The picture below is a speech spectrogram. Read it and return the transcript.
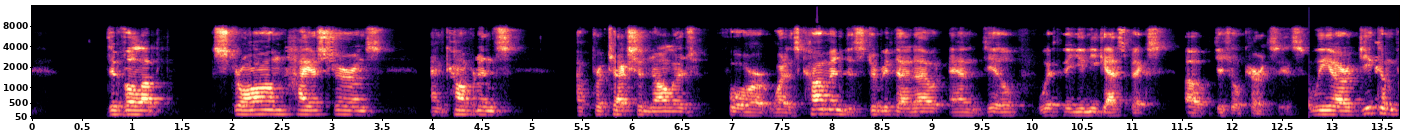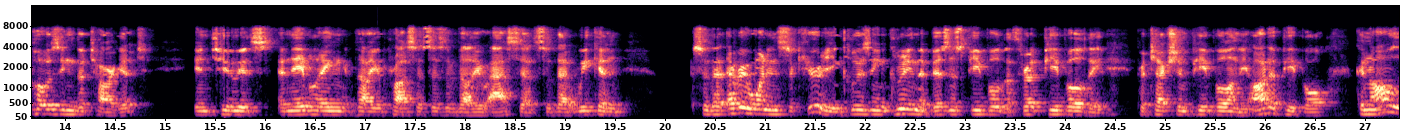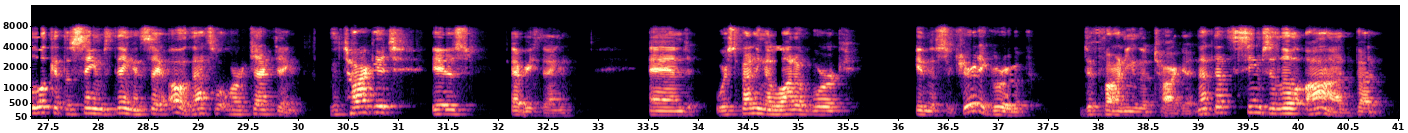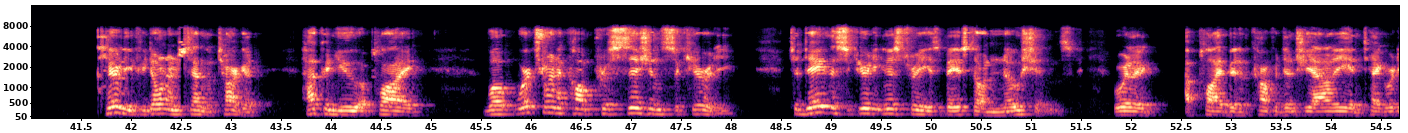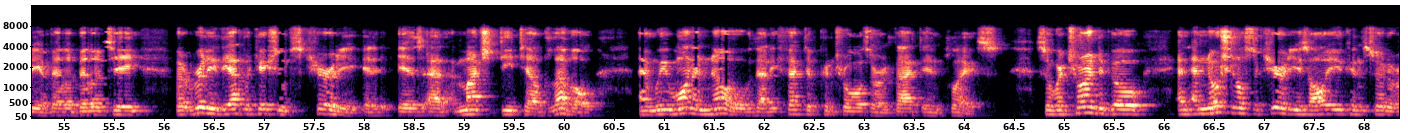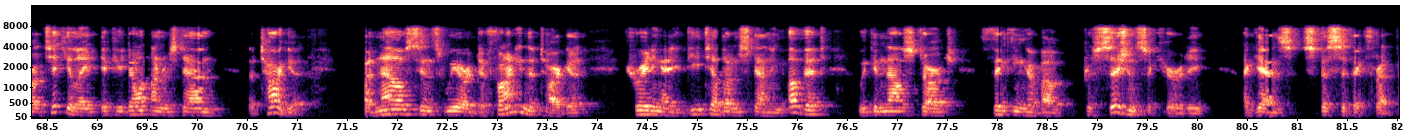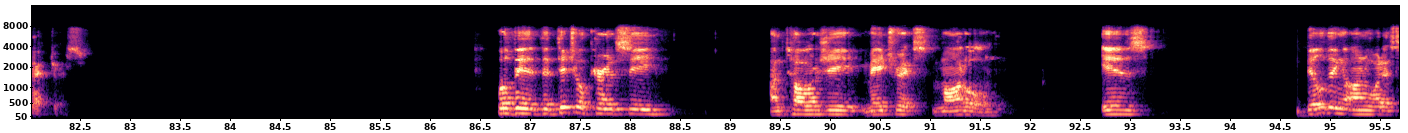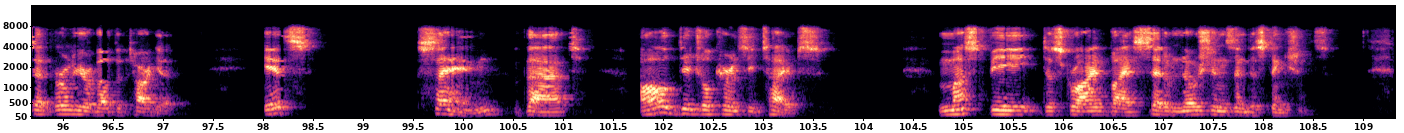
develop strong, high assurance and confidence of protection knowledge for what is common, distribute that out, and deal with the unique aspects of digital currencies. We are decomposing the target into its enabling value processes and value assets so that we can so that everyone in security, including including the business people, the threat people, the protection people, and the audit people, can all look at the same thing and say, oh, that's what we're protecting. The target is everything. And we're spending a lot of work in the security group defining the target. Now that seems a little odd, but clearly if you don't understand the target, how can you apply what we're trying to call precision security? Today, the security industry is based on notions where they apply a bit of confidentiality, integrity, availability, but really the application of security is at a much detailed level, and we want to know that effective controls are in fact in place. So we're trying to go, and, and notional security is all you can sort of articulate if you don't understand the target. But now, since we are defining the target, creating a detailed understanding of it, we can now start thinking about precision security against specific threat vectors. Well, the, the digital currency ontology matrix model is building on what I said earlier about the target, it's saying that all digital currency types must be described by a set of notions and distinctions.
